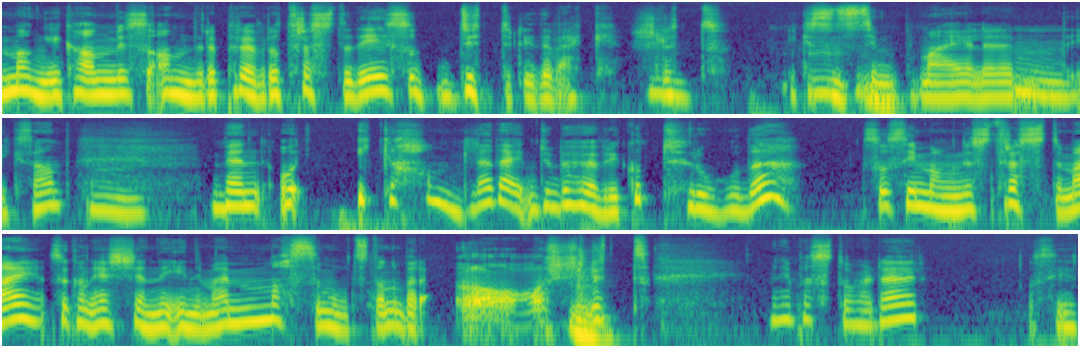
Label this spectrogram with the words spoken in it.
mange kan, hvis andre prøver å trøste de, så dytter de det vekk. Slutt. Ikke så synd på meg, eller Ikke sant? Men å ikke handle det Du behøver ikke å tro det. Så sier Magnus 'trøste meg', så kan jeg kjenne inni meg masse motstand og bare 'Å, slutt'. Men jeg bare står der og sier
